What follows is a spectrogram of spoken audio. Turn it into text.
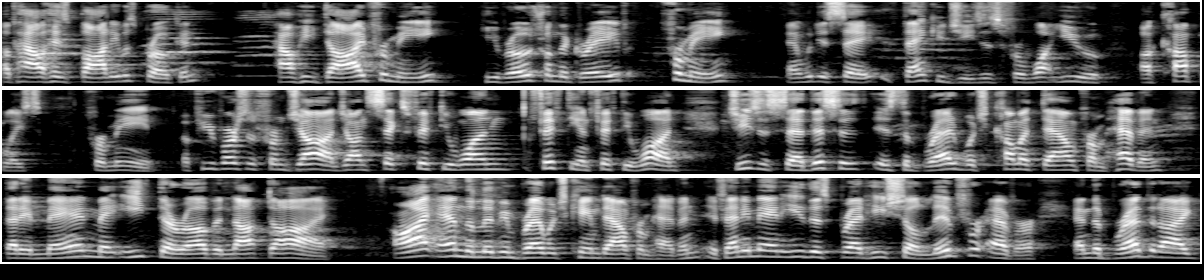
of how His body was broken, how He died for me, He rose from the grave for me, and we just say, Thank you, Jesus, for what you accomplished for me. A few verses from John, John 6, 51, 50 and 51, Jesus said, This is, is the bread which cometh down from heaven, that a man may eat thereof and not die. I am the living bread which came down from heaven. If any man eat this bread, he shall live forever. And the bread that I,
